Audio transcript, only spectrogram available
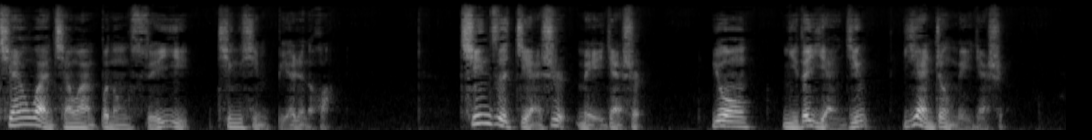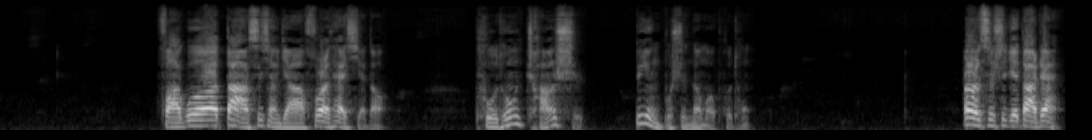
千万千万不能随意听信别人的话。亲自检视每一件事，用你的眼睛验证每一件事。法国大思想家伏尔泰写道：“普通常识并不是那么普通。”二次世界大战。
